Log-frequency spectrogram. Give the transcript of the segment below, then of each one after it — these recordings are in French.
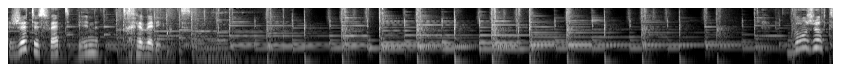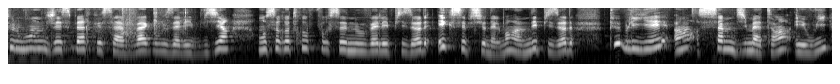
je te souhaite une très belle écoute. Bonjour tout le monde, j'espère que ça va, que vous allez bien. On se retrouve pour ce nouvel épisode, exceptionnellement un épisode publié un samedi matin. Et oui,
